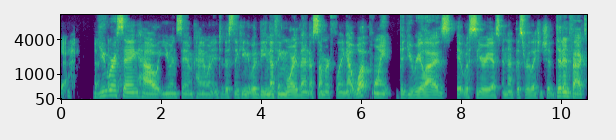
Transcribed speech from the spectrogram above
Yeah. you were saying how you and Sam kind of went into this thinking it would be nothing more than a summer fling. At what point did you realize it was serious and that this relationship did in fact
